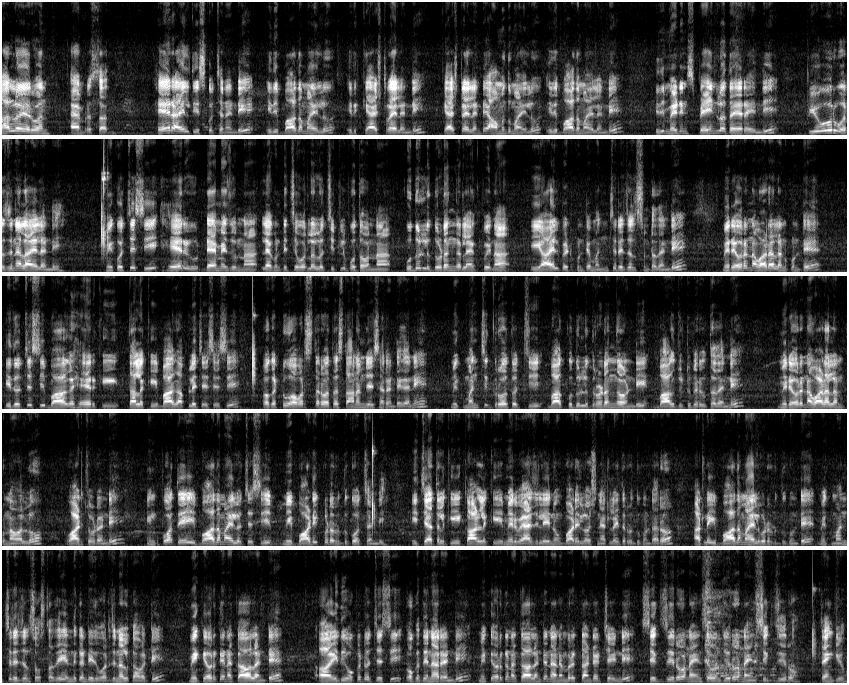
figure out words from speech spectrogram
Hello everyone I'm Prasad hair oil తీసుకొచ్చానండి. ఇది బాదం ఆయిల్ ఇది క్యాస్టర్ ఆయిల్ అండి. క్యాస్టర్ ఆయిల్ అంటే ఆముదం ఆయిల్ ఇది బాదం ఆయిల్ అండి. ఇది మేడ్ ఇన్ స్పెయిన్లో తయారైంది. ప్యూర్ ఒరిజినల్ ఆయిల్ అండి. మీకు వచ్చేసి హెయిర్ డ్యామేజ్ ఉన్నా లేకుంటే చివర్లలో చిట్లిపోతూ ఉన్నా కుదుళ్ళు దృఢంగా లేకపోయినా ఈ ఆయిల్ పెట్టుకుంటే మంచి రిజల్ట్స్ ఉంటుందండి. మీరు ఎవరైనా వాడాలనుకుంటే ఇది వచ్చేసి బాగా హెయిర్కి తలకి బాగా అప్లై చేసేసి ఒక టూ అవర్స్ తర్వాత స్నానం చేశారంటే కానీ మీకు మంచి గ్రోత్ వచ్చి బాగా కుదుళ్ళు దృఢంగా ఉండి బాగా జుట్టు పెరుగుతుందండి. మీరు ఎవరైనా వాడాలనుకున్న వాళ్ళు వాడి చూడండి. ఇంకపోతే ఈ బాదం ఆయిల్ వచ్చేసి మీ బాడీకి కూడా రుద్దుకోవచ్చండి. ఈ చేతులకి కాళ్ళకి మీరు వ్యాజిలీను బాడీ లోషన్ ఎట్లయితే రుద్దుకుంటారో అట్లా ఈ బాదం ఆయిల్ కూడా రుద్దుకుంటే మీకు మంచి రిజల్ట్స్ వస్తుంది. ఎందుకంటే ఇది ఒరిజినల్ కాబట్టి మీకు ఎవరికైనా కావాలంటే ఇది ఒకటి వచ్చేసి ఒక దినార్ అండి మీకు ఎవరికైనా కావాలంటే నా నెంబర్కి కాంటాక్ట్ చేయండి. Six zero nine seven zero nine six zero. Thank you.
